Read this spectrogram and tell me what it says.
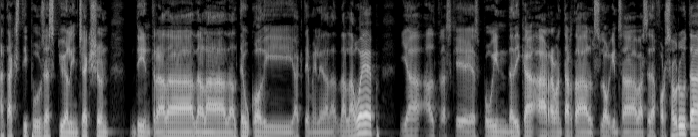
atacs tipus SQL injection dintre de, de la, del teu codi HTML de la, de la web, hi ha altres que es puguin dedicar a rebentar-te els logins a base de força bruta,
